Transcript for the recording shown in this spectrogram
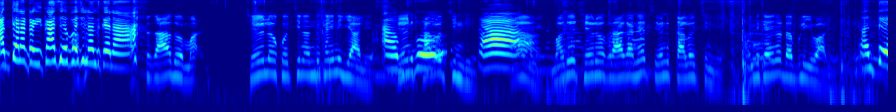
అంతేనట ఈ కాసేపు వచ్చినందుకైనా? కాదు చేలోకి వచ్చినందుకైనా ఇవ్వాలి. కళ వచ్చింది. మధు చేలోకి రాగానే చేనుకి కళ వచ్చింది. అందుకైనా డబ్బులు ఇవ్వాలి. అంతే.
